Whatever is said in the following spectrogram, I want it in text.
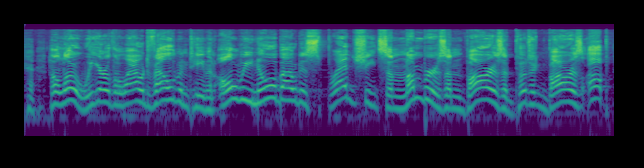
hello, we are the WoW development team, and all we know about is spreadsheets and numbers and bars and putting bars up.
